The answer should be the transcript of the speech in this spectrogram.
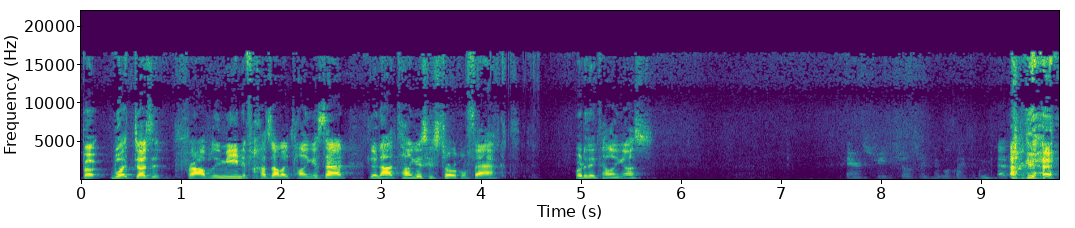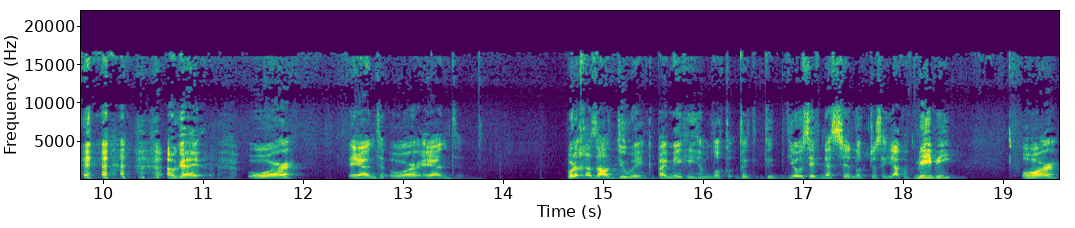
But what does it probably mean if Chazal are telling us that? They're not telling us historical fact. What are they telling us? Parents treat children who look like them better. Okay. okay. Or and, or, and. What are Chazal doing by making him look, did, did Yosef necessarily look just like Yaakov? Maybe. Or.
